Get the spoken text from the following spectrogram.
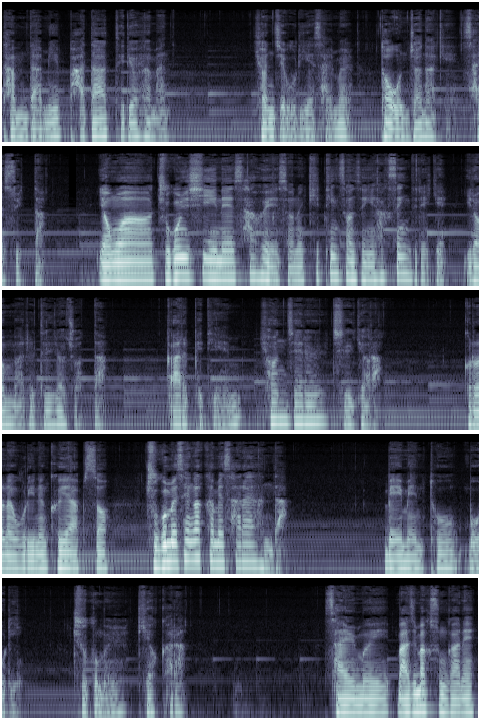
담담히 받아들여야만 현재 우리의 삶을 더 온전하게 살 수 있다. 영화 죽은 시인의 사회에서는 키팅 선생이 학생들에게 이런 말을 들려주었다. 까르페 디엠, 현재를 즐겨라. 그러나 우리는 그에 앞서 죽음을 생각하며 살아야 한다. 메멘토 모리, 죽음을 기억하라. 삶의 마지막 순간에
